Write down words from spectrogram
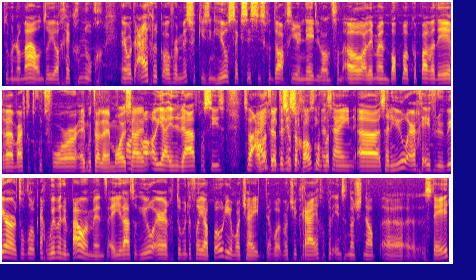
doe maar normaal, dan doe je al gek genoeg. En er wordt eigenlijk over misverkiezing heel seksistisch gedacht hier in Nederland. Van, oh, alleen maar een badbakken paraderen, waar is dat goed voor? Je En moet alleen mooi zijn. Oh, oh, oh, ja, inderdaad, precies. Terwijl Oh, eigenlijk dat is het toch ook, of zijn, eh, zijn heel erg geëvalueerd tot ook echt women empowerment. En je laat ook heel erg door middel van jouw podium wat, jij, wat, wat je krijgt op een internationaal eh, stage,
